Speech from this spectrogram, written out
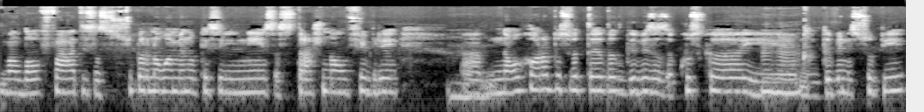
low fat и с супер много аминокиселини, с страшно много фибри. Mm-hmm. много хора по света ядат гъби за закуска и mm-hmm. гъбени супи,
